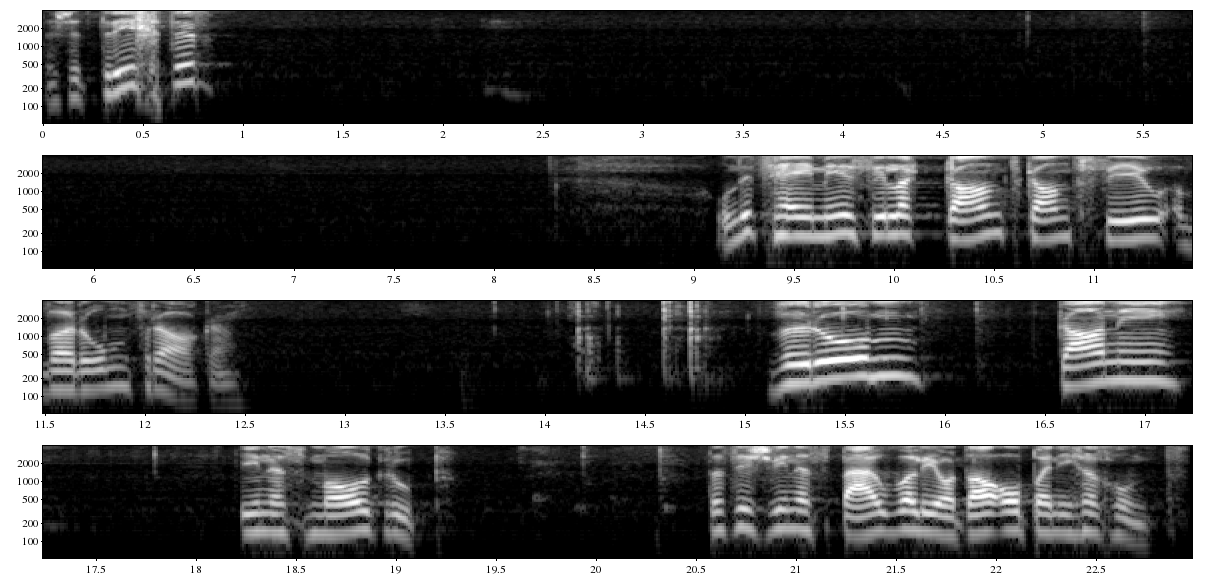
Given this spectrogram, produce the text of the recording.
Das ist ein Trichter. Und jetzt haben wir vielleicht ganz, ganz viele Warum-Fragen. Warum gehe ich in eine Small Group? Das ist wie ein Bauli, das da oben kommt.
